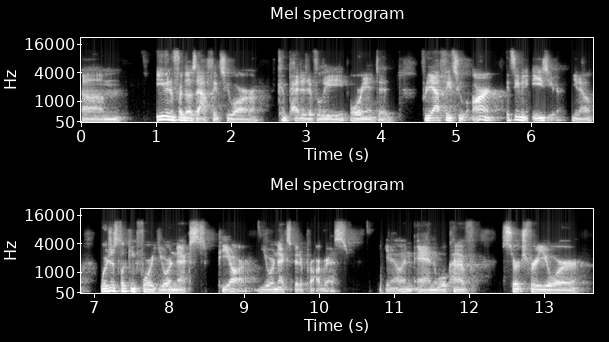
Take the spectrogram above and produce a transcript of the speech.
um, even for those athletes who are competitively oriented. For the athletes who aren't, it's even easier. You know, we're just looking for your next PR, your next bit of progress. You know, and and we'll kind of search for your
